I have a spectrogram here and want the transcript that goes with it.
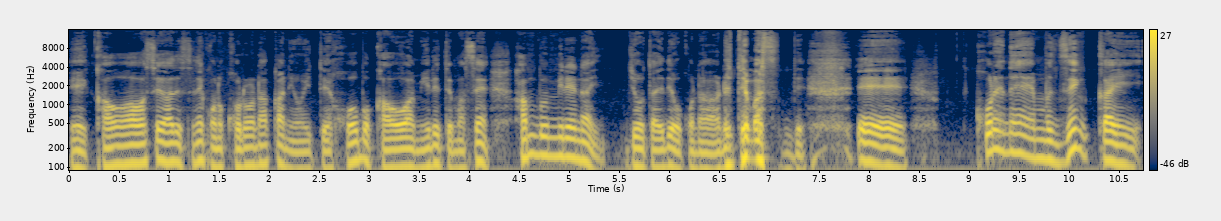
えー、顔合わせはですね、このコロナ禍においてほぼ顔は見れてません。半分見れない状態で行われてますんで、えー、これね、もう前回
